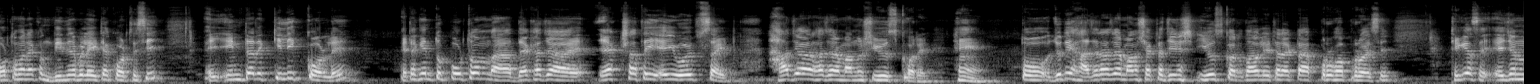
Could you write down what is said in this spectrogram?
বর্তমানে এখন দিনের বেলা এটা করতেছি, এই ইন্টারে ক্লিক করলে এটা কিন্তু প্রথম দেখা যায় একসাথে এই ওয়েবসাইট হাজার হাজার মানুষ ইউজ করে। হ্যাঁ তো যদি হাজার হাজার মানুষ একটা জিনিস ইউজ করে, তাহলে এটার একটা প্রভাব রয়েছে। ঠিক আছে এই জন্য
